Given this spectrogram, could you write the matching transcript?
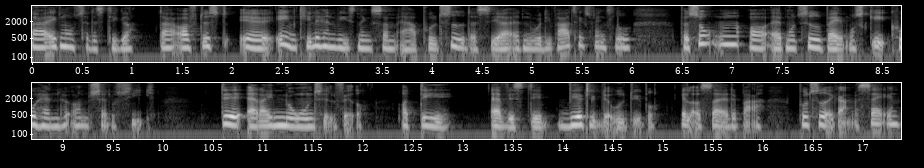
der er ikke nogen statistikker. Der er oftest øh, en kildehenvisning, som er politiet, der siger, at nu er de varetægtsfængslet personen, og at motivet bag måske kunne handle om jalousi. Det er der i nogen tilfælde, og det er, hvis det virkelig bliver uddybet. Ellers så er det bare, politiet er i gang med sagen,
